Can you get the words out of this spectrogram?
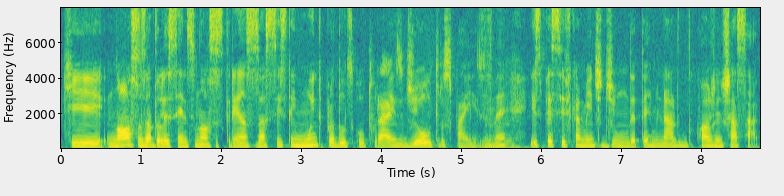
que nossos adolescentes e nossas crianças assistem muito produtos culturais de outros países, né? uhum. né? Especificamente de um determinado do qual a gente já sabe.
